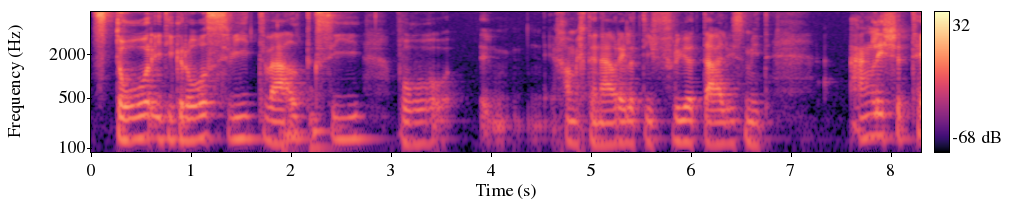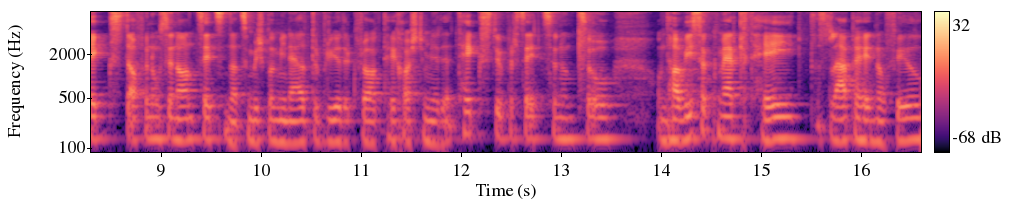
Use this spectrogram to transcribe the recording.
das Tor in die grosse, weite Welt gewesen, wo ähm, ich habe mich dann auch relativ früh teilweise mit englischen Text auseinandersetzen. Dann hat zum Beispiel meine älteren Brüder gefragt, hey, kannst du mir den Text übersetzen und so. Und habe wie so gemerkt, hey, das Leben hat noch viel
